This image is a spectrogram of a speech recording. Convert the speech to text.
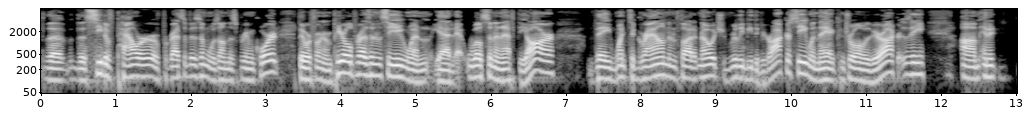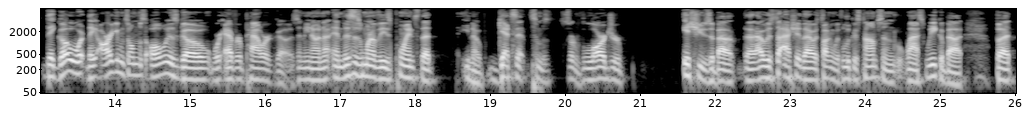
the the seat of power of progressivism was on the Supreme Court. They were for an imperial presidency when you had Wilson and FDR. They went to ground and thought, no, it should really be the bureaucracy when they had control of the bureaucracy. Um, and it, they go the arguments almost always go wherever power goes, and you know, and, and this is one of these points that you know gets at some sort of larger issues about that I was actually that I was talking with Lucas Thompson last week about, but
